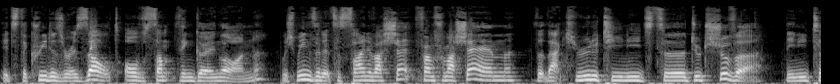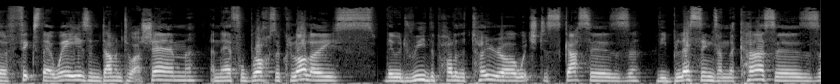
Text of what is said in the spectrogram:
it's decreed as a result of something going on, which means that it's a sign of Hashem, from, from Hashem that that community needs to do tshuva, they need to fix their ways and daven to Hashem, and therefore brachos klolos. They would read the part of the Torah which discusses the blessings and the curses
